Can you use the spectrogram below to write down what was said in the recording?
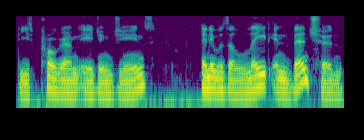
these programmed aging genes, and it was a late invention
